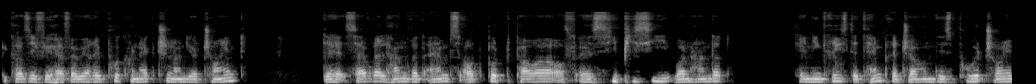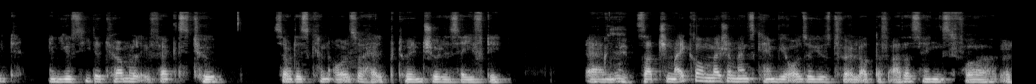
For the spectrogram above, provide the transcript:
Because if you have a very poor connection on your joint, the several hundred amps output power of a CPC 100 can increase the temperature on this poor joint, and you see the thermal effects too. So this can also help to ensure the safety. And okay. such micro measurements can be also used for a lot of other things. For, uh,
